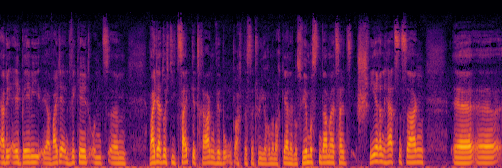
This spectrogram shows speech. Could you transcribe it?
RBL-Baby ja weiterentwickelt und ähm, weiter durch die Zeit getragen. Wir beobachten das natürlich auch immer noch gerne. Bloß wir mussten damals halt schweren Herzens sagen, äh, äh,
